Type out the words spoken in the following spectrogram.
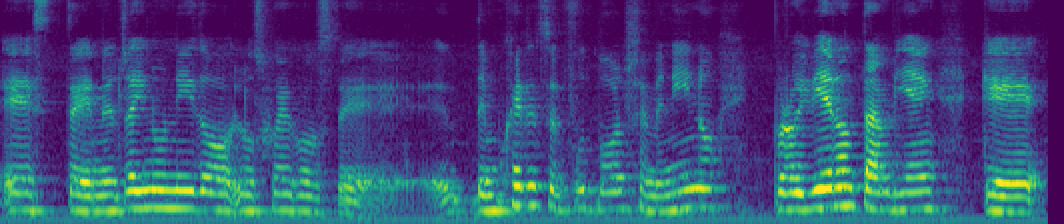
este, en el Reino Unido los juegos de, mujeres, el fútbol femenino, prohibieron también que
